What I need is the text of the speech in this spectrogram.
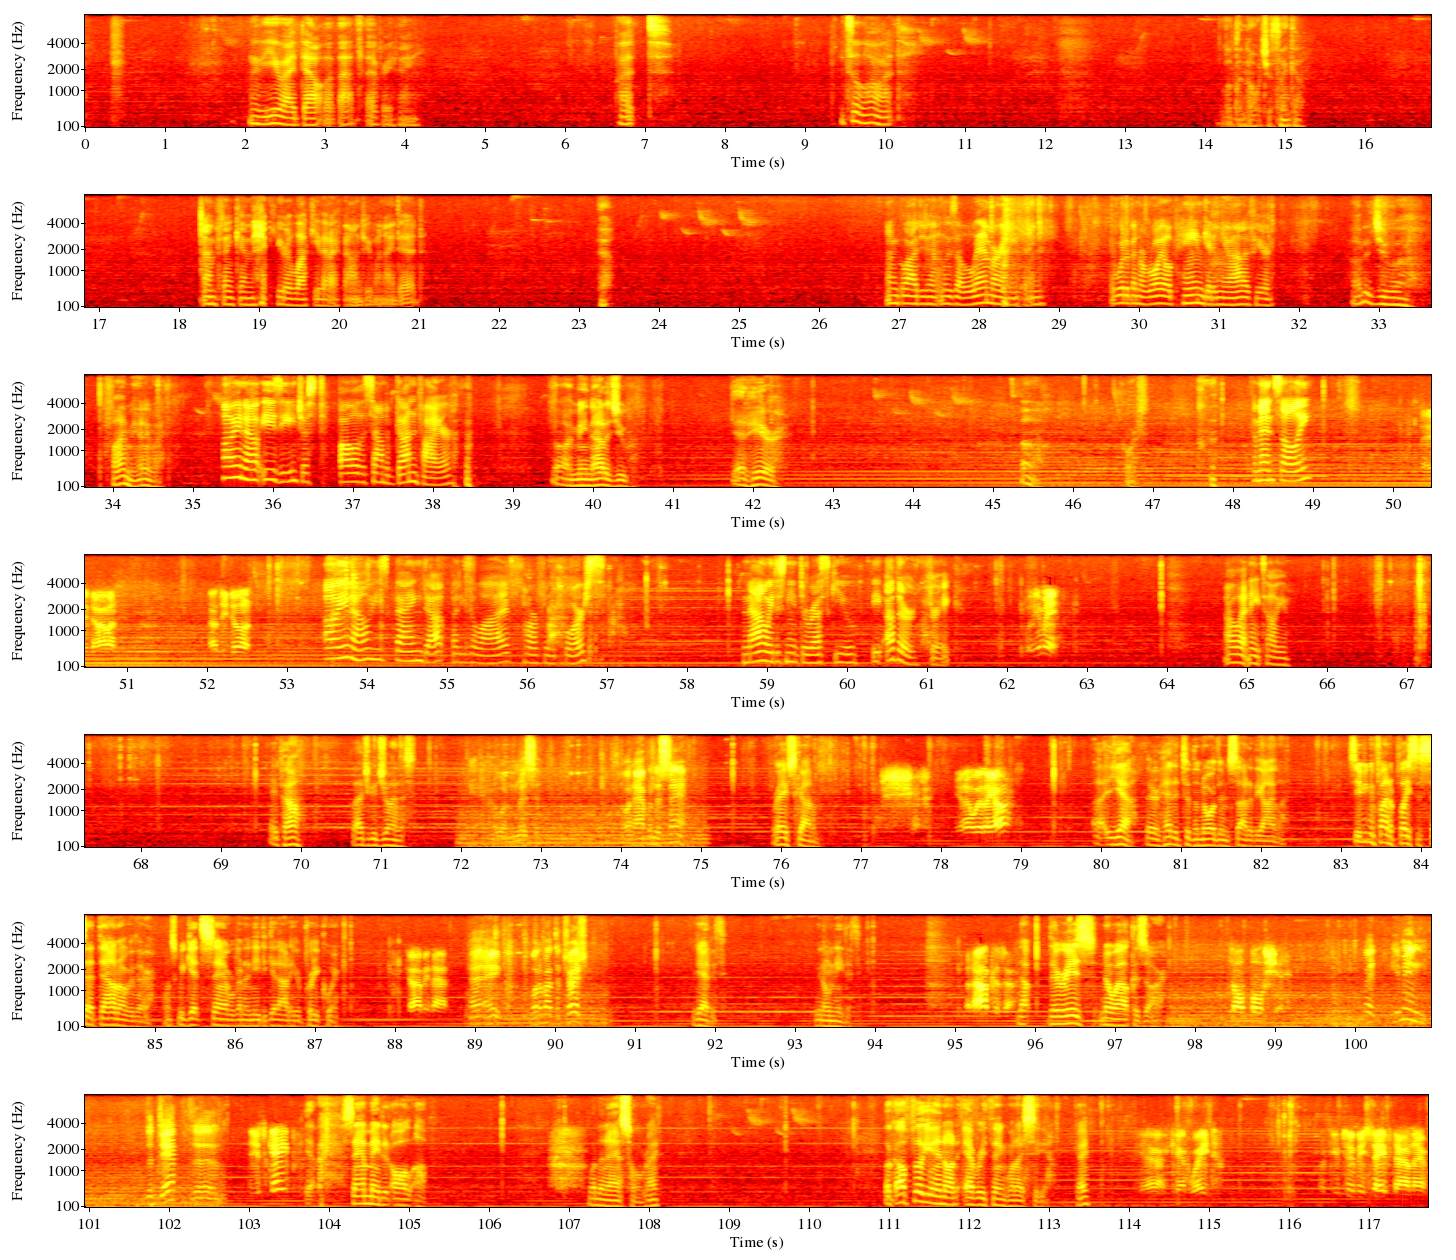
With you, I doubt that that's everything. But it's a lot. Love to know what you're thinking. I'm thinking that you're lucky that I found you when I did. Yeah. I'm glad you didn't lose a limb or anything. It would have been a royal pain getting you out of here. How did you, uh, find me anyway? Oh, you know, easy. Just follow the sound of gunfire. no, I mean, how did you get here? Oh, of course. Come in, Sully. Hey, darling. How's he doing? Oh, you know, he's banged up, but he's alive. Par for the course. Now we just need to rescue the other Drake. What do you mean? I'll let Nate tell you. Hey, pal. Glad you could join us. Yeah, I wouldn't miss it. So what happened to Sam? Rafe's got him. Uh, yeah, they're headed to the northern side of the island. See if you can find a place to set down over there. Once we get Sam, we're gonna need to get out of here pretty quick. Copy that. Hey, hey, what about the treasure? Forget it. We don't need it. But Alcazar, No, there is no Alcazar. it's all bullshit. Wait, you mean the debt, the... The escape? Yeah, Sam made it all up. What an asshole, right? Look, I'll fill you in on everything when I see you, okay? Yeah, I can't wait. Look, you two be safe down there.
